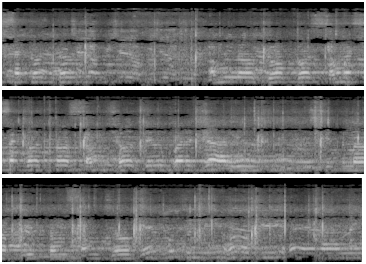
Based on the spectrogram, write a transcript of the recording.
सको तो हम लोगों को समझ सको तो समझो दिल पर जानी जितना भी तुम समझोगे उतनी होगी हैरानी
